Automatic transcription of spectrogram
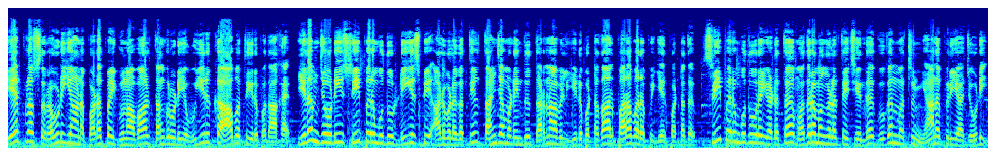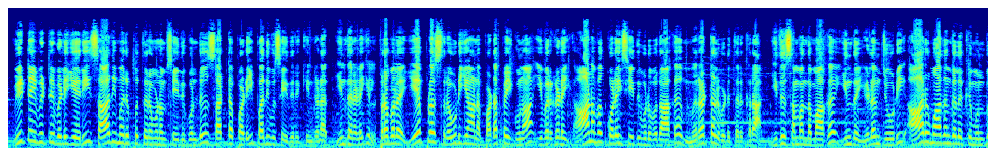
ஏ பிளஸ் ரவுடியான படப்பை குணாவால் தங்களுடைய உயிருக்கு ஆபத்து இருப்பதாக. இளம் ஜோடி ஸ்ரீபெரும்புதூர் டிஎஸ்பி அலுவலகத்தில் தஞ்சமடைந்து தர்ணாவில் ஈடுபட்டதால் பரபரப்பு ஏற்பட்டது. ஸ்ரீபெரும்புதூரை அடுத்த மதுரமங்கலத்தைச் சேர்ந்த குகன் மற்றும் ஞானப்பிரியா ஜோடி வீட்டை விட்டு வெளியேறி சாதி மறுப்பு திருமணம் செய்து கொண்டு சட்டப்படி பதிவு செய்திருக்கின்றனர். இந்த நிலையில் பிரபல ஏ பிளஸ் ரவுடியான படப்பை குணா இவர்களை ஆணவ கொலை செய்து விடுவதாக மிரட்டல் விடுத்திருக்கிறார். இது சம்பந்தமாக இந்த இளம் ஜோடி ஆறு மாதங்களுக்கு முன்பு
